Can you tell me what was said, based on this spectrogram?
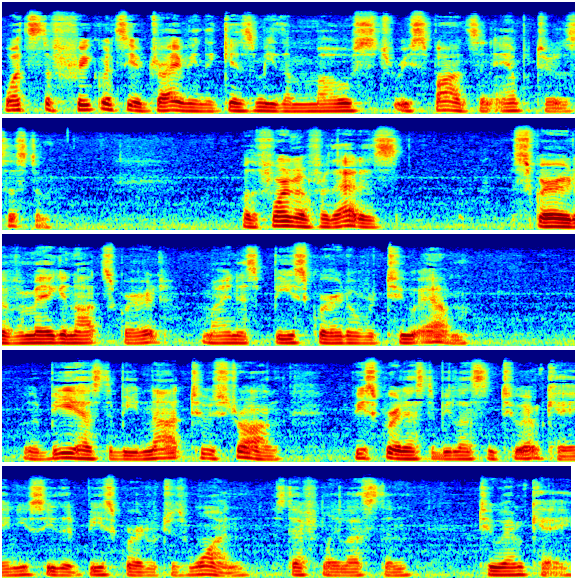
What's the frequency of driving that gives me the most response in amplitude of the system? Well, the formula for that is square root of omega naught squared minus b squared over 2m. The b has to be not too strong. b squared has to be less than 2mk, and you see that b squared, which is 1, is definitely less than 2mk.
